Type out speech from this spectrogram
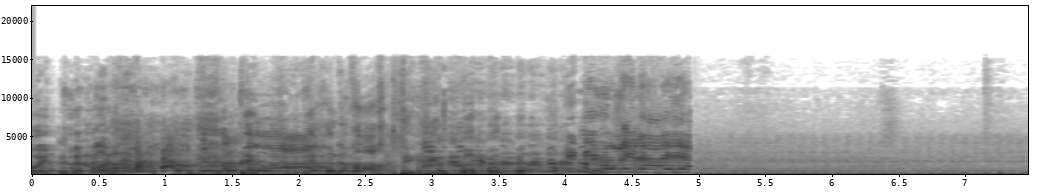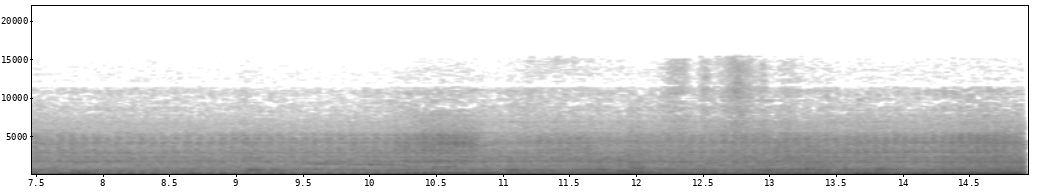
Wait. Hindi ako naka-active. Hindi mo.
